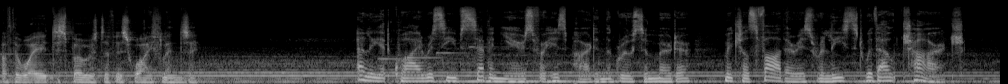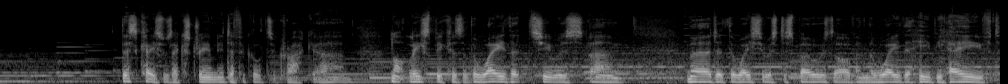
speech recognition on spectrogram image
of the way it disposed of his wife, Lynsey. Elliot Quy receives seven years for his part in the gruesome murder. Mitchell's father is released without charge. This case was extremely difficult to crack, um, not least because of the way that she was um, murdered, the way she was disposed of, and the way that he behaved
